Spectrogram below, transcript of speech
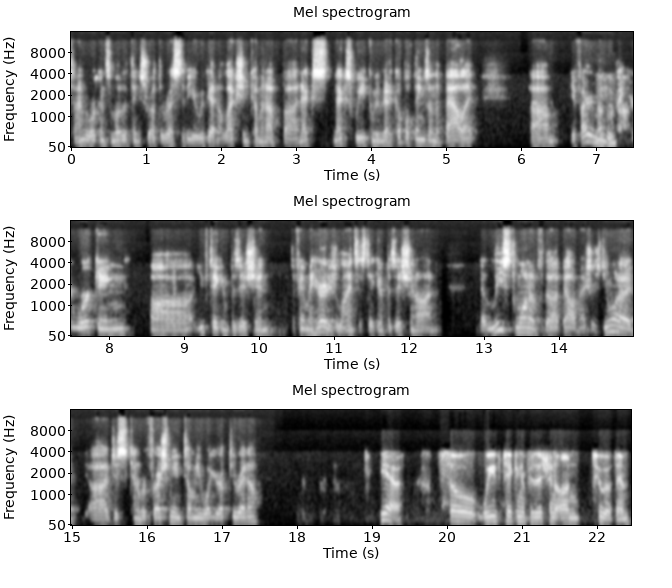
time to work on some other things throughout the rest of the year. We've got an election coming up uh, next next week, and we've got a couple things on the ballot. Um, if I remember mm-hmm. right, you're working. Uh, you've taken a position. The Family Heritage Alliance has taken a position on at least one of the ballot measures. Do you want to uh, just kind of refresh me and tell me what you're up to right now? Yeah. So we've taken a position on two of them.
